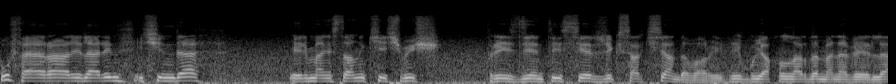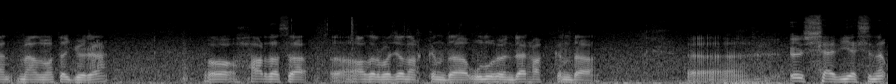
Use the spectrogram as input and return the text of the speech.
Bu Ferrarilərin içində Ermənistanın keçmiş prezidenti Serjik Sarkisyan da var idi. Bu yaxınlarda mənə verilən məlumata görə o hardasa e, Azərbaycan haqqında, ulu öndər haqqında ə, öz səviyyəsinə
